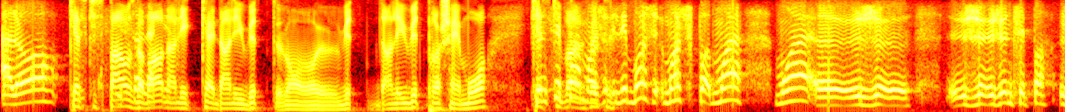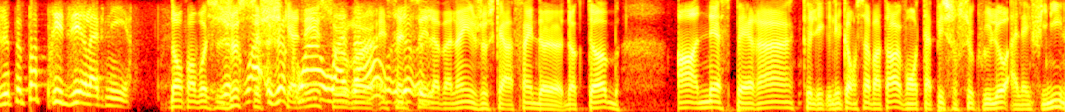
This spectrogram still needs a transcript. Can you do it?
Alors. Qu'est-ce qui se passe d'abord dans les, dans les huit, euh, huit, dans les huit prochains mois? Qu'est-ce qui va pas, moi, moi, je, moi, je, pas, moi, moi euh, je, je, je ne sais pas. Je ne peux pas prédire l'avenir. Donc, on va juste se chicaner sur euh, SNC-Lavalin jusqu'à la fin d'octobre en espérant que les, les, conservateurs vont taper sur ce clou-là à l'infini.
